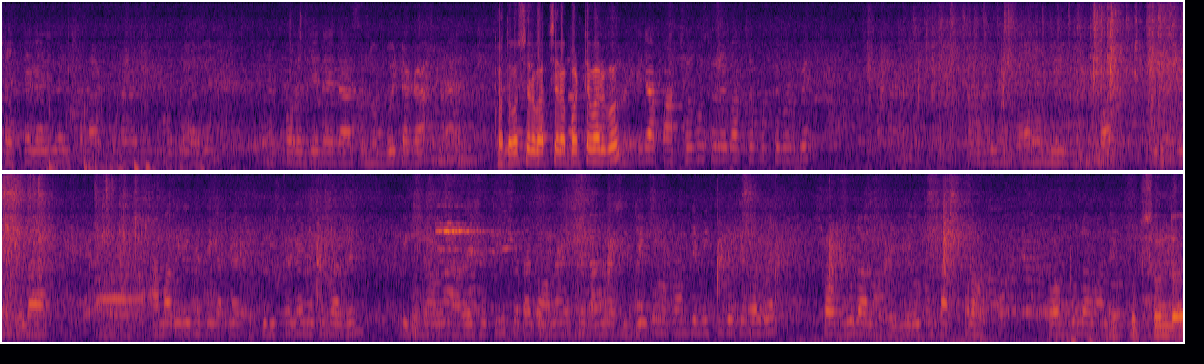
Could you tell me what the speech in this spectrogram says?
ষাট টাকা নিলে ইনশাল্লাহ একশো টাকা বিক্রি করতে পারবেন। এরপরে যেটা এটা আছে নব্বই টাকা হ্যাঁ। কত বছরের বাচ্চারা পড়তে পারব? এটা পাঁচ ছ বছরের বাচ্চা করতে পারবে। যে বড় মেয়ে ফ্রক ঠিক আছে এগুলা আমাদের এখান থেকে আপনি একশো তিরিশ টাকায় নিতে পারবেন। ইনশাআল্লাহ আড়াইশো তিনশো টাকা অনায়াসে বাংলাদেশে যে কোনো প্রান্তে বিক্রি করতে পারবেন। সবগুলো আমাদের যেরকম কাজ করা হবে। সবগুলো মানে খুব সুন্দর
